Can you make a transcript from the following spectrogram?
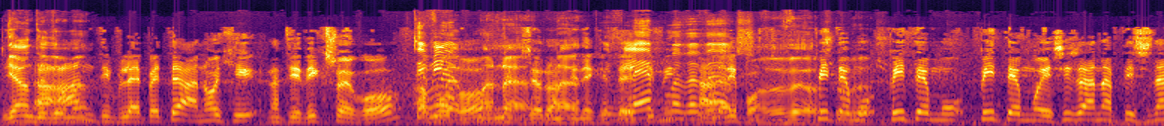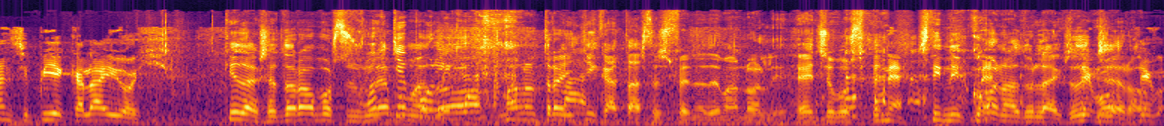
Για να τη Α, δούμε. Αν τη βλέπετε, αν όχι, να τη δείξω εγώ. Τη από βλέπουμε. εδώ. Ναι, Δεν ξέρω ναι. αν την Τη έχετε βλέπουμε, έτοιμη. βεβαίως. λοιπόν, Βεβαίως, πείτε, μου, βεβαίως. πείτε, μου, πείτε μου εσείς αν αυτή η συνάντηση πήγε καλά ή όχι. Κοίταξε τώρα όπως τους Όχι και βλέπουμε πολύ εδώ, καλά. μάλλον τραγική κατάσταση φαίνεται, Μανώλη. Έτσι όπως Ναι. στην εικόνα τουλάχιστον. Δεν Και εγώ- ξέρω.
